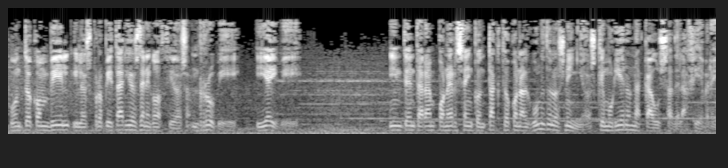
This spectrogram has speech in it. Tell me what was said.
Junto con Bill y los propietarios de negocios Ruby y Avi, intentarán ponerse en contacto con alguno de los niños que murieron a causa de la fiebre.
